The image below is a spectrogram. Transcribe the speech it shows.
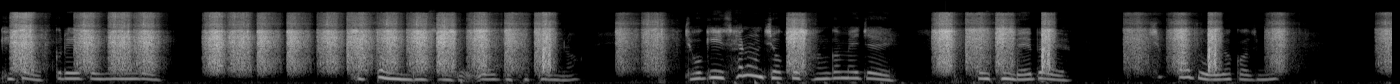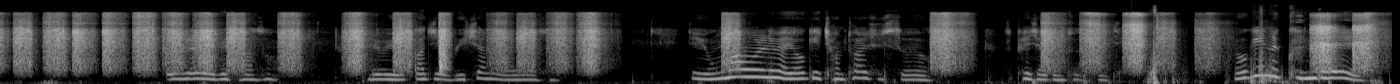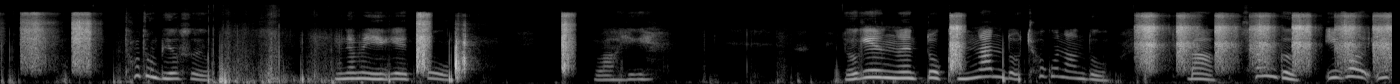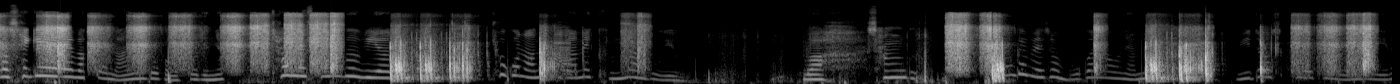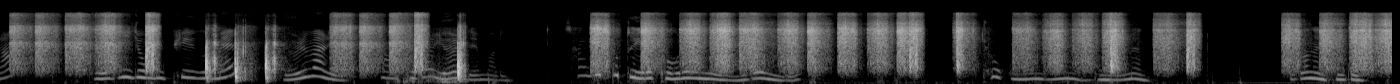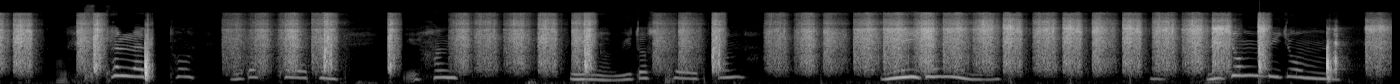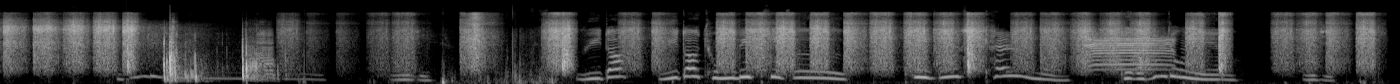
기지 업그레이드 했는데 이പ്പം 됐습니다 여기 부탄이랑? 저기 새로운 지역도 잠금 해제 그 레벨 10까지 올렸거든요 레벨 4서 레벨 6까지 미션을 올려서 이제 6만 올리면 여기 전투할 수 있어요. 스페셜 전투 스테이지 여기는 근데 텅텅 비었어요. 왜냐면 이게 또 와 이게 여기는 또 극난도 초고난도 막 상급. 이거 이거 세 개밖에 난이도가 없거든요. 처음에 상급이었다가 초고난도 그다음에 극난도예요. 와 상급 상급에서 뭐가 나오냐면 위더 스켈레톤 4마리랑 돼지 좀비 피그맨 10마리 상급에서 14마리 상급부터 이렇게 어려우면 안 되는데 초고난도는 뭐냐면 이거는 진짜 스켈레톤 위더 스켈레톤 한 뭐냐 위더 스켈레톤 위좀 위좀비 좀 위좀비 좀 아니지 위더 위더 좀비 피그 피그 스켈맨 걔가 한 종이에요 알지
